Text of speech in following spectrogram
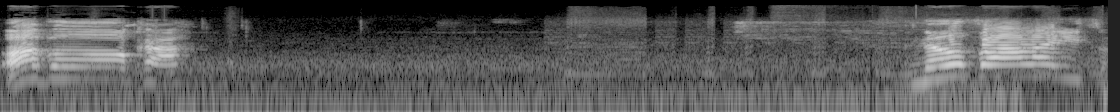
Ó a boca! Não fala isso!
